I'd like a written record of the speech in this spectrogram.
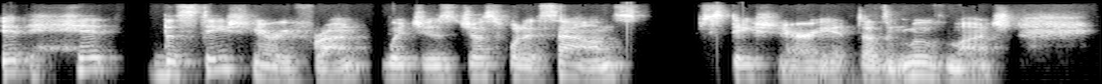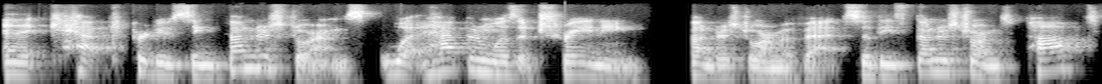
It hit the stationary front, which is just what it sounds stationary, it doesn't move much. And it kept producing thunderstorms. What happened was a training thunderstorm event. So these thunderstorms popped,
